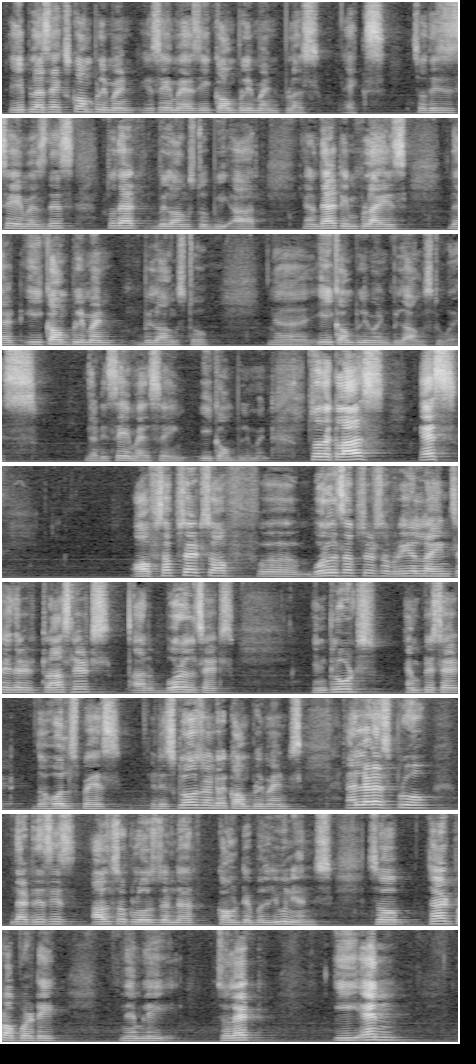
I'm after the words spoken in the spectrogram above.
E plus x complement is same as E complement plus x. So, this is same as this. So, that belongs to B r and that implies that E complement belongs to E complement belongs to S that is same as saying E complement. So, the class S of subsets of uh, Borel subsets of real lines either it translates or Borel sets includes empty set the whole space it is closed under complements and let us prove that this is also closed under countable unions. So, third property namely, so let E n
